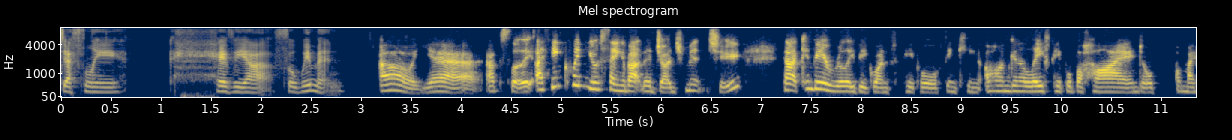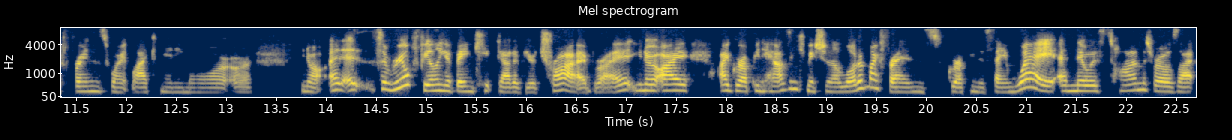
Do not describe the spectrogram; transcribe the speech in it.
definitely heavier for women. Oh, yeah, absolutely. I think when you're saying about the judgment too, that can be a really big one for people thinking, oh, I'm going to leave people behind, or, or my friends won't like me anymore, or you know and it's a real feeling of being kicked out of your tribe right you know i i grew up in housing commission a lot of my friends grew up in the same way and there was times where i was like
